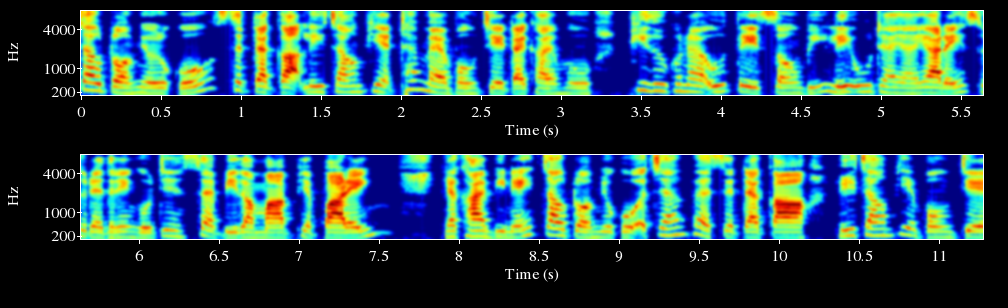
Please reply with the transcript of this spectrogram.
ကြောက်တော်မျိုးကိုစစ်တပ်ကလေးချောင်းဖြင့်ထပ်မံပုံကျဲတိုက်ခိုက်မှုပြည်သူ9ဦးသေဆုံးပြီး4ဦးဒဏ်ရာရတယ်ဆိုတဲ့သတင်းကိုတင်ဆက်ပေးသွားမှာဖြစ်ပါတယ်။ရခိုင်ပြည်နယ်ကြောက်တော်မျိုးကိုအကြမ်းဖက်စစ်တပ်ကလေးချောင်းဖြင့်ပုံကျဲ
